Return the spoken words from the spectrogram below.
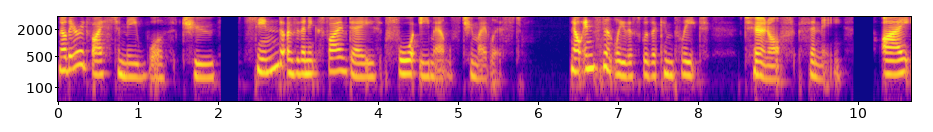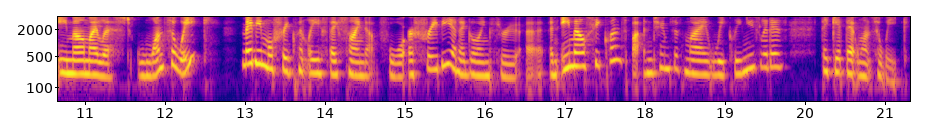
Now, their advice to me was to send over the next five days four emails to my list. Now, instantly, this was a complete turn off for me. I email my list once a week, maybe more frequently if they've signed up for a freebie and are going through a, an email sequence. But in terms of my weekly newsletters, they get that once a week.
